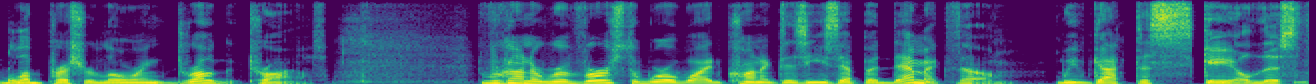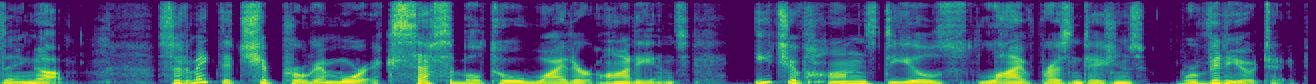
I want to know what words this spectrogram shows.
blood pressure-lowering drug trials. If we're going to reverse the worldwide chronic disease epidemic, though, we've got to scale this thing up. So to make the CHIP program more accessible to a wider audience, each of Hans Diehl's live presentations were videotaped.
